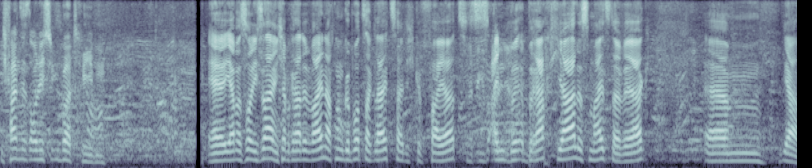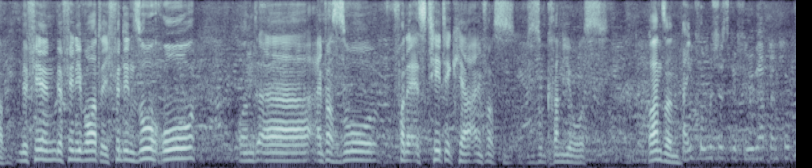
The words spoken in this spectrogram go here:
ich fand es jetzt auch nicht übertrieben. Äh, ja, was soll ich sagen? Ich habe gerade Weihnachten und Geburtstag gleichzeitig gefeiert. Es ist ein brachiales Meisterwerk. Ähm, ja, mir fehlen, mir fehlen die Worte. Ich finde ihn so roh und äh, einfach so von der Ästhetik her einfach so, so grandios. Wahnsinn. Kein komisches Gefühl gehabt beim Gucken?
